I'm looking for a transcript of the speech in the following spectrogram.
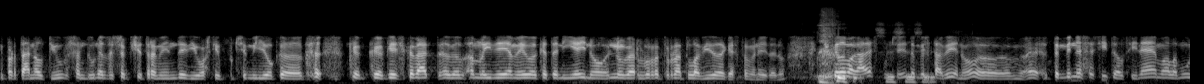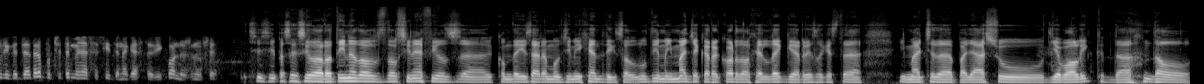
I per tant el tio se'n d'una decepció tremenda i diu, hòstia, potser millor que, que, que, que hagués quedat eh, amb la idea meva que tenia i no, no haver-lo retornat a la vida d'aquesta manera, no? I que de vegades Sí, potser sí, també sí. està bé, no? Eh, eh, també necessita el cinema, la música, etc. potser també necessiten aquestes icones, no sé. Sí, sí, passa que si la retina dels, dels cinèfils, eh, com deies ara amb el Jimi Hendrix, l'última imatge que recorda el Heath Ledger és aquesta imatge de pallasso diabòlic de, del,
